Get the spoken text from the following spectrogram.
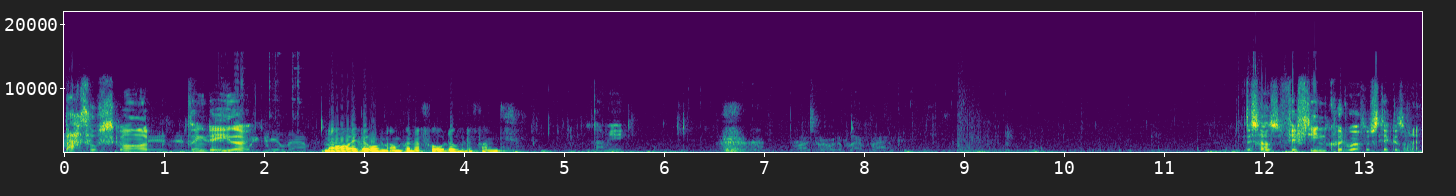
battle scar thing, do you? Though. No, I don't. I'm gonna fold over the fence. Damn you. This has 15 quid worth of stickers on it.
